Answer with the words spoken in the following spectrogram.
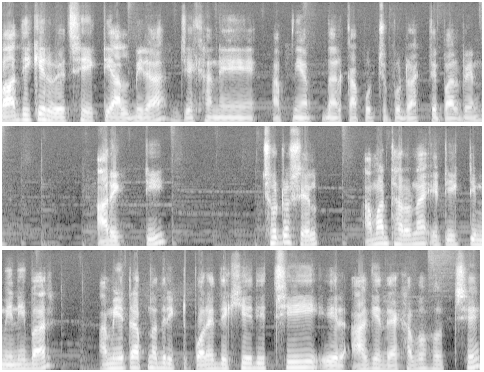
বাঁদিকে রয়েছে একটি আলমিরা, যেখানে আপনি আপনার কাপড় চোপড় রাখতে পারবেন। আরেকটি ছোট শেলফ, আমার ধারণা এটি একটি মিনি বার আমি এটা আপনাদের একটু পরে দেখিয়ে দিচ্ছি। এর আগে দেখাবো হচ্ছে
